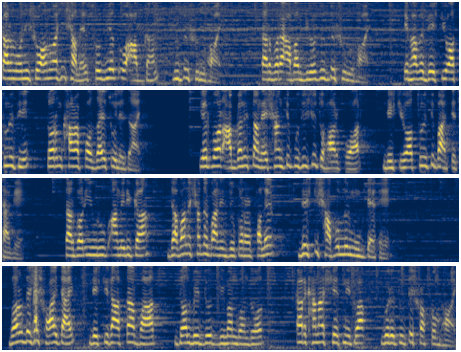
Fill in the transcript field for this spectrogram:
কারণ উনিশশো উনআশি সালে সোভিয়েত ও আফগান যুদ্ধ শুরু হয়, তারপরে আবার গৃহযুদ্ধ শুরু হয়। এভাবে দেশটির অর্থনীতি চরম খারাপ পর্যায়ে চলে যায়। এরপর আফগানিস্তানে শান্তি প্রতিষ্ঠিত হওয়ার পর দেশটির অর্থনীতি বাড়তে থাকে। তারপর ইউরোপ, আমেরিকা জাপানের সাথে বাণিজ্য করার ফলে দেশটি সাফল্যের মুখ দেখে। বড় দেশের সহায়তায় দেশটির রাস্তা, বাঁধ, জলবিদ্যুৎ, বিমানবন্দর কারখানার সেচ নেটওয়ার্ক গড়ে তুলতে সক্ষম হয়।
